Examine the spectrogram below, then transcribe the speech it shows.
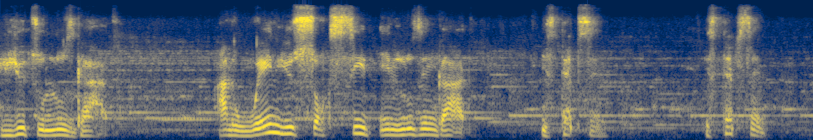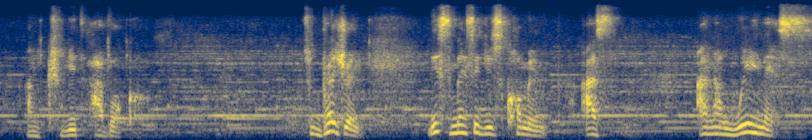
you to lose God. And when you succeed in losing God, he steps in. He steps in and creates havoc. So, brethren, this message is coming as an awareness,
